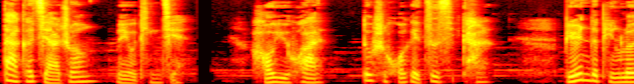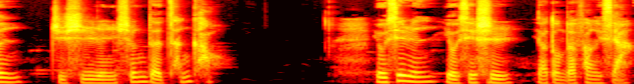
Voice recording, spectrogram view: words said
大可假装没有听见。好与坏都是活给自己看，别人的评论只是人生的参考。有些人，有些事，要懂得放下。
